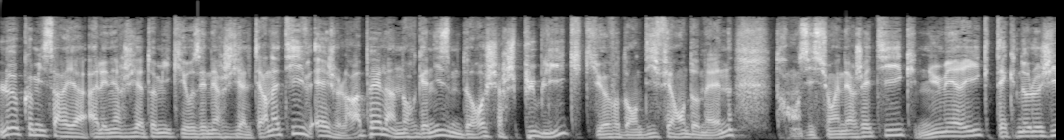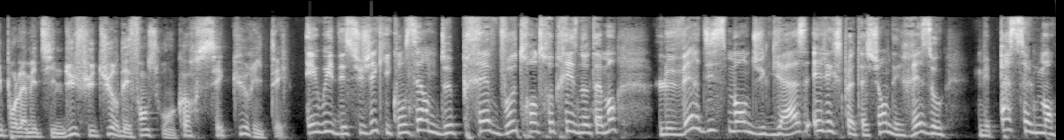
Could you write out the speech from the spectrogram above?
Le commissariat à l'énergie atomique et aux énergies alternatives est, je le rappelle, un organisme de recherche publique qui œuvre dans différents domaines, transition énergétique, numérique, technologie pour la médecine du futur, défense ou encore sécurité. Et oui, des sujets qui concernent de près votre entreprise, notamment le verdissement du gaz et l'exploitation des réseaux mais pas seulement.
